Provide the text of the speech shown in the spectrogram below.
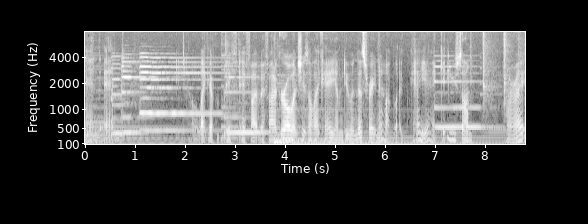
and and like if if if I if I had a girl and she's all like, "Hey, I'm doing this right now," I'd be like, "Hey, yeah, get you some." All right,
